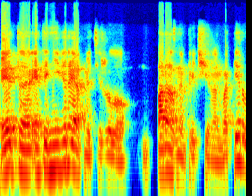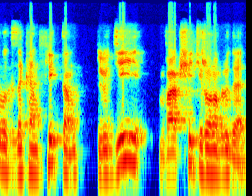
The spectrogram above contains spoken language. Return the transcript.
Это, это невероятно тяжело по разным причинам. Во-первых, за конфликтом людей вообще тяжело наблюдать.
